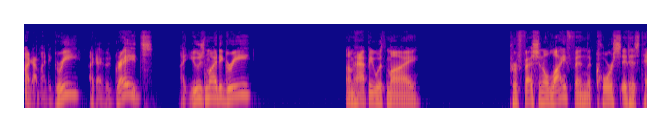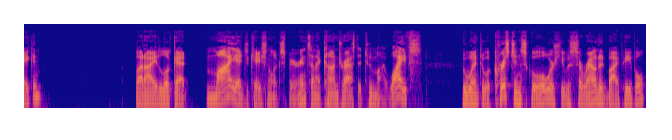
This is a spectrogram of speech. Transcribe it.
I got my degree, I got good grades, I used my degree. I'm happy with my professional life and the course it has taken. But I look at my educational experience and I contrast it to my wife's, who went to a Christian school where she was surrounded by people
